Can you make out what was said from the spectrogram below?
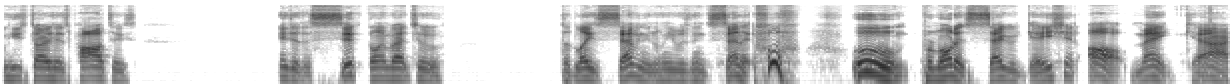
when he started his politics into the sixth, going back to the late seventies when he was in Senate. Whew, Ooh, promoted segregation. Oh my god.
